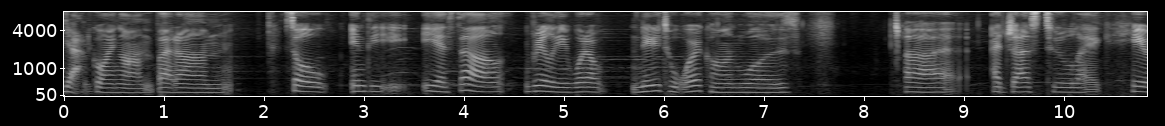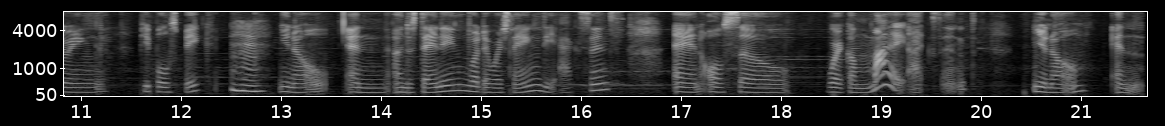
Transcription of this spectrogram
yeah. going on. But um, so in the ESL, really what I needed to work on was uh, adjust to like hearing people speak, you know, and understanding what they were saying, the accents, and also work on my accent, you know, and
